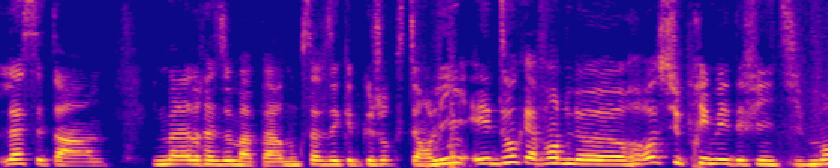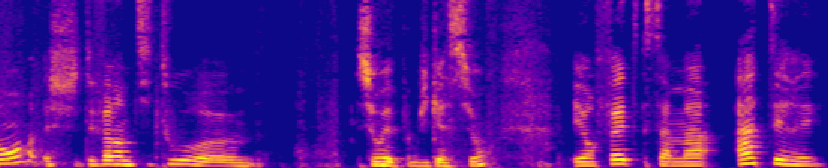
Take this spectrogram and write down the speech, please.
là, c'est un, une maladresse de ma part. Donc ça faisait quelques jours que c'était en ligne, et donc avant de le resupprimer définitivement, j'étais faire un petit tour euh, sur mes publications, et en fait, ça m'a atterré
